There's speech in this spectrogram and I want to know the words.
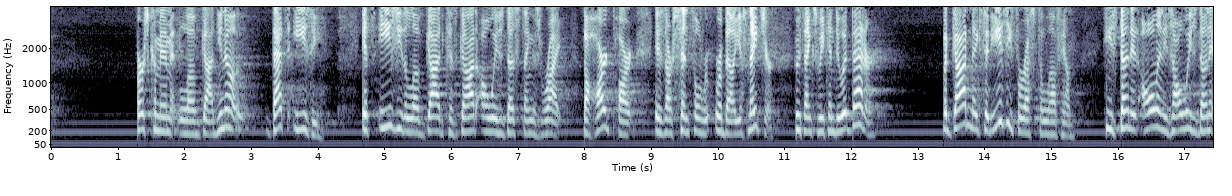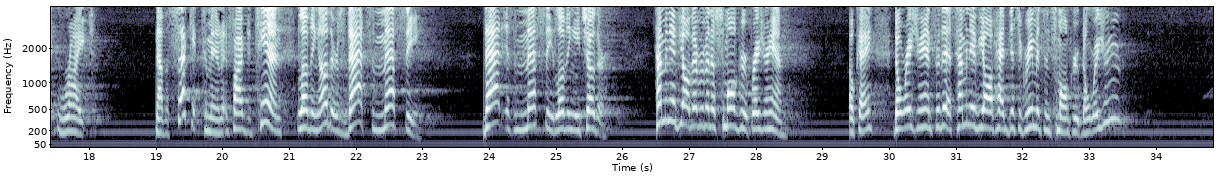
First commandment, love God. You know, that's easy. It's easy to love God because God always does things right. The hard part is our sinful, rebellious nature who thinks we can do it better. But God makes it easy for us to love Him. He's done it all and He's always done it right. Now, the second commandment, 5 to 10, loving others, that's messy. That is messy, loving each other. How many of y'all have ever been a small group? Raise your hand. Okay? Don't raise your hand for this. How many of y'all have had disagreements in small group? Don't raise your hand.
